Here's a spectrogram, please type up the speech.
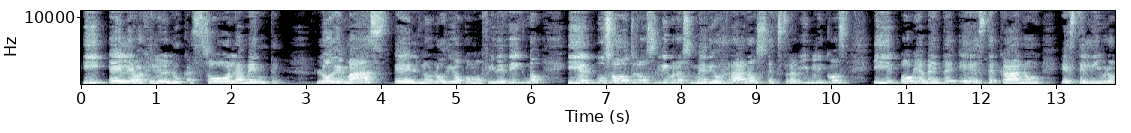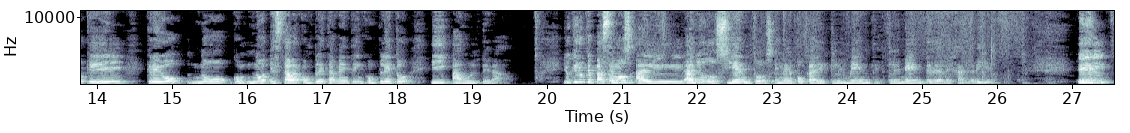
y el Evangelio de Lucas, solamente. Lo demás, él nos lo dio como fidedigno y él puso otros libros medio raros, extrabíblicos, y obviamente este canon, este libro que él creó, no, no estaba completamente incompleto y adulterado. Yo quiero que pasemos al año 200, en la época de Clemente, Clemente de Alejandría. Él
